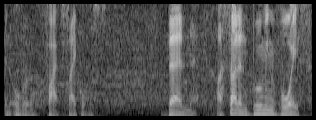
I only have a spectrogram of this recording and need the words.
in over five cycles. Then, a sudden booming voice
